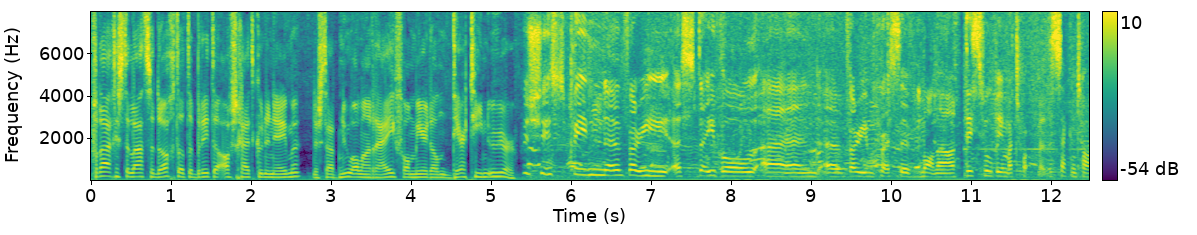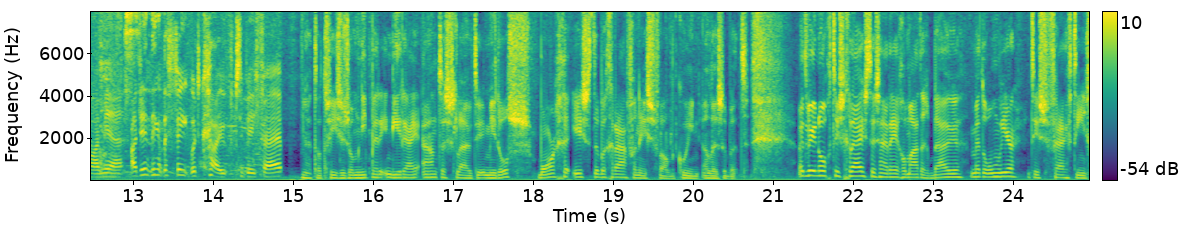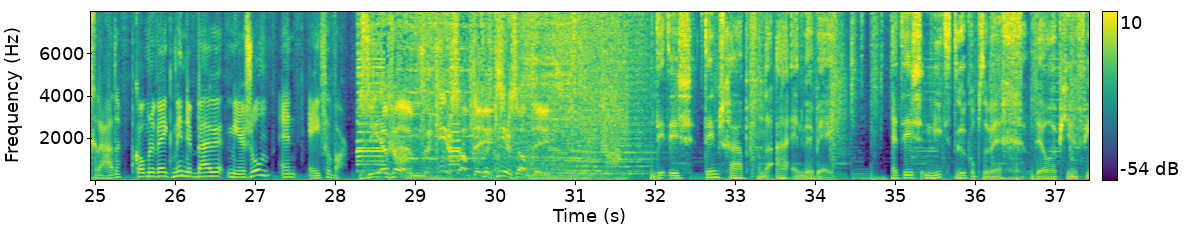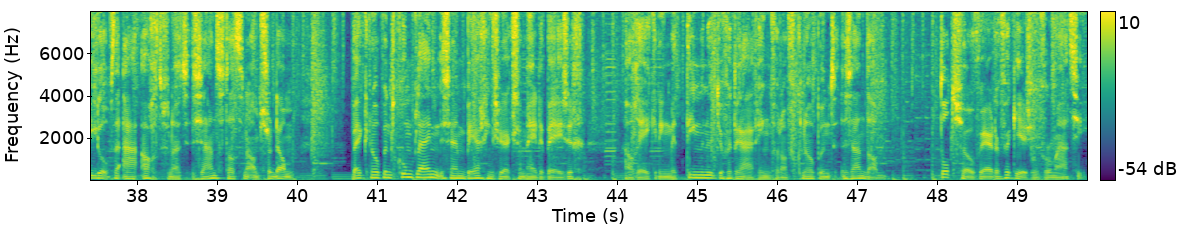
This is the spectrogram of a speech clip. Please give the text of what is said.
Vandaag is de laatste dag dat de Britten afscheid kunnen nemen. Er staat nu al een rij van meer dan 13 uur. She's been a very uh, stable and a very impressive monarch. This will be my the second time, yes. I didn't think the feet would cope, to be fair. Het advies is om niet meer in die rij aan te sluiten inmiddels. Morgen is de begrafenis van Queen Elizabeth. Het weer nog, is grijs, er zijn regelmatig buien met onweer. Het is 15 graden. Komende week minder buien, meer zon en even warm. ZFM, verkeersupdate. verkeersupdate. Dit is Tim Schaap van de ANWB. Het is niet druk op de weg. Wel heb je een file op de A8 vanuit Zaanstad naar Amsterdam. Bij knooppunt Koenplein zijn bergingswerkzaamheden bezig. Hou rekening met 10 minuten vertraging vanaf knooppunt Zaandam. Tot zover de verkeersinformatie.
